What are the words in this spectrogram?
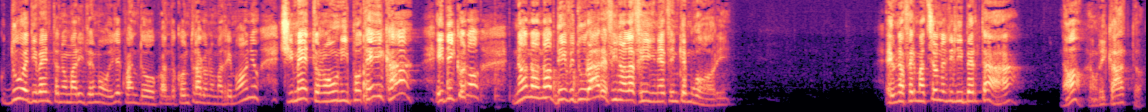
due diventano marito e moglie quando, quando contraggono matrimonio, ci mettono un'ipoteca e dicono no, no, no, deve durare fino alla fine, finché muori. È un'affermazione di libertà? No, è un ricatto.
